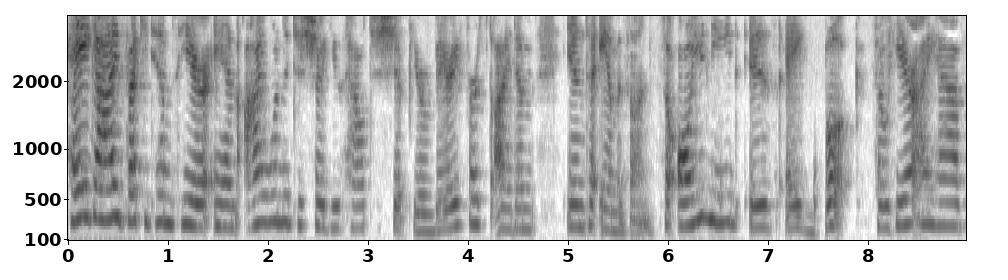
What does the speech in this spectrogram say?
Hey guys, Becky Thames here, and I wanted to show you how to ship your very first item into Amazon. So all you need is a book. So here I have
